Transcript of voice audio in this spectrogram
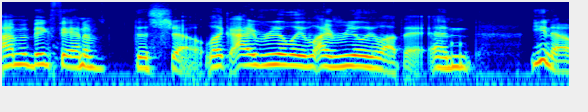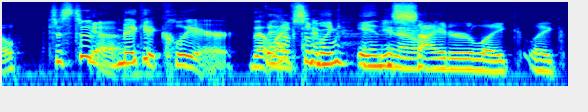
I'm a big fan of this show. Like I really, I really love it, and you know, just to Yeah. make it clear that They like have some to like me, you know- insider like like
